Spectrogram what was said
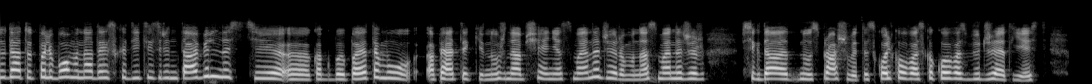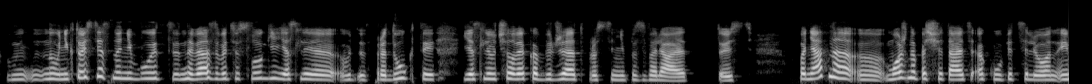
Ну да, тут по-любому надо исходить из рентабельности, э, как бы, поэтому, опять-таки, нужно общение с менеджером. У нас менеджер всегда, ну, спрашивает, и сколько у вас, какой у вас бюджет есть? Ну, никто, естественно, не будет навязывать услуги, если продукты, если у человека бюджет просто не позволяет. То есть, понятно, э, можно посчитать, окупится ли он, и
